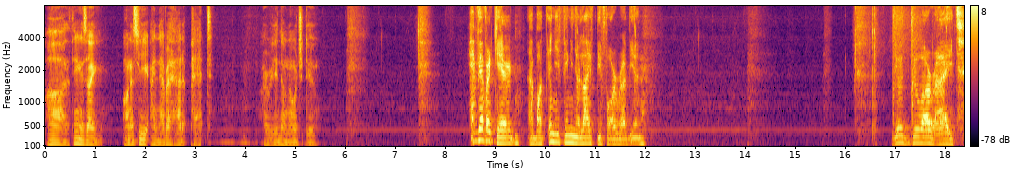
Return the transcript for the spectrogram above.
Uh, the thing is, like, honestly, I never had a pet. I really don't know what to do. Have you ever cared about anything in your life before, Rabian? You do alright.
